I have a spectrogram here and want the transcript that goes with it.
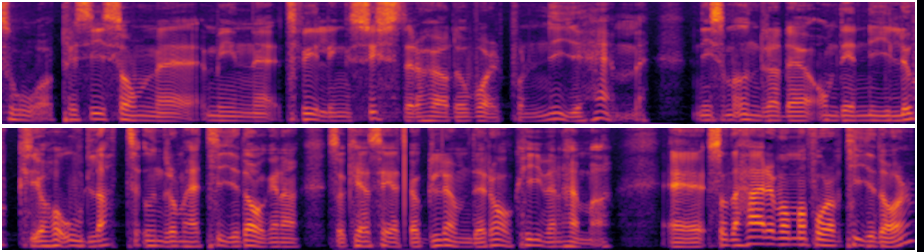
Så, precis som eh, min eh, tvillingsyster har jag då varit på Nyhem. Ni som undrade om det är ny look jag har odlat under de här tio dagarna så kan jag säga att jag glömde rakhyveln hemma. Eh, så det här är vad man får av tio dagar.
